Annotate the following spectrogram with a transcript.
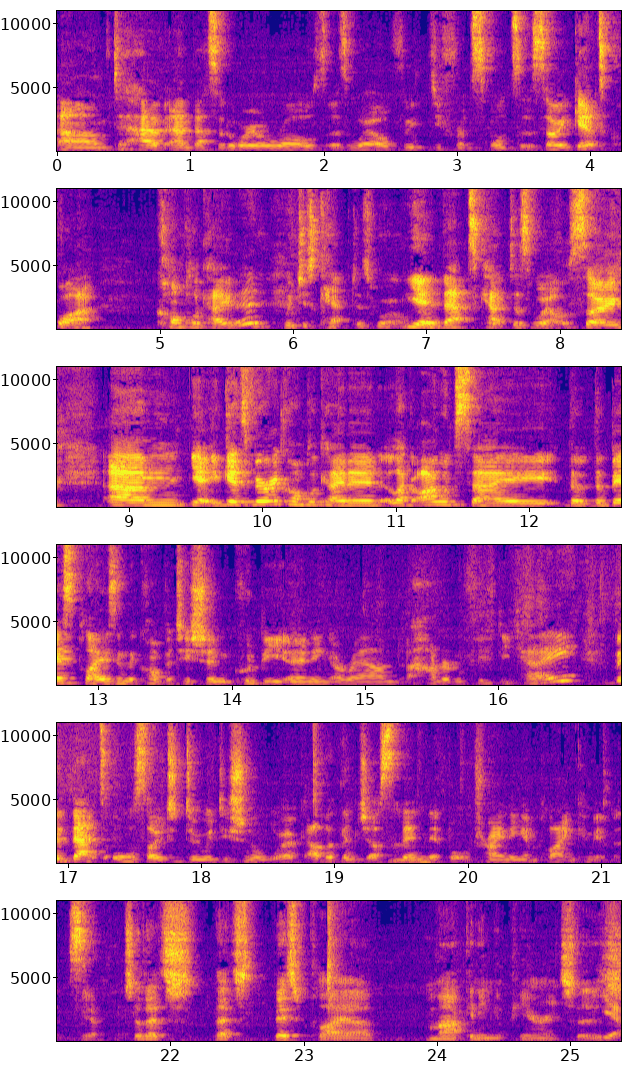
um, to have ambassadorial roles as well with different sponsors. So it gets quite complicated. which is capped as well. Yeah, that's capped as well. So, um, yeah, it gets very complicated. Like I would say, the the best players in the competition could be earning around 150k, but that's also to do additional work other than just their netball training and playing commitments. Yeah. So that's that's best player, marketing appearances. Yeah.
